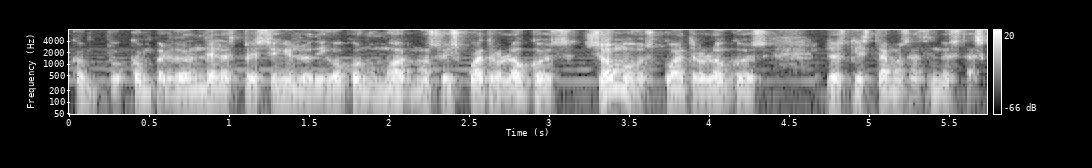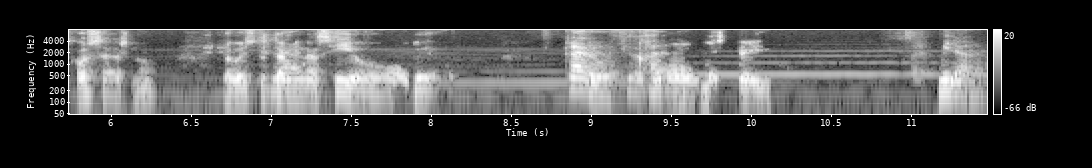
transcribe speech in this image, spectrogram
con, perdón de la expresión y lo digo con humor, ¿no? Sois cuatro locos, somos cuatro locos los que estamos haciendo estas cosas, ¿no? ¿Lo ves tú también así? O, claro, fíjate. Mira,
